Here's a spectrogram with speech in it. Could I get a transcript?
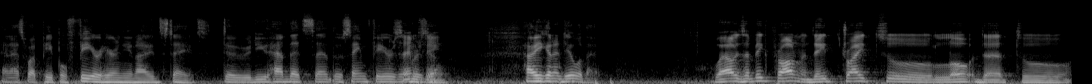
And that's what people fear here in the United States. Do, do you have that, those same fears same in Brazil? Thing. How are you going to deal with that? Well, it's a big problem. They try to low the, to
